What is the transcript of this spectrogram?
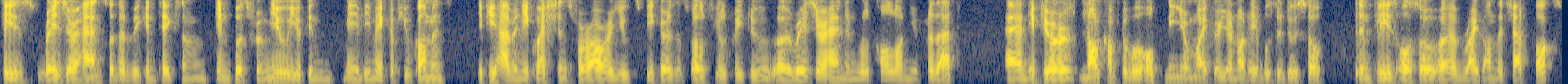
please raise your hand so that we can take some inputs from you. You can maybe make a few comments. If you have any questions for our youth speakers as well, feel free to uh, raise your hand and we'll call on you for that. And if you're not comfortable opening your mic or you're not able to do so, then please also uh, write on the chat box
